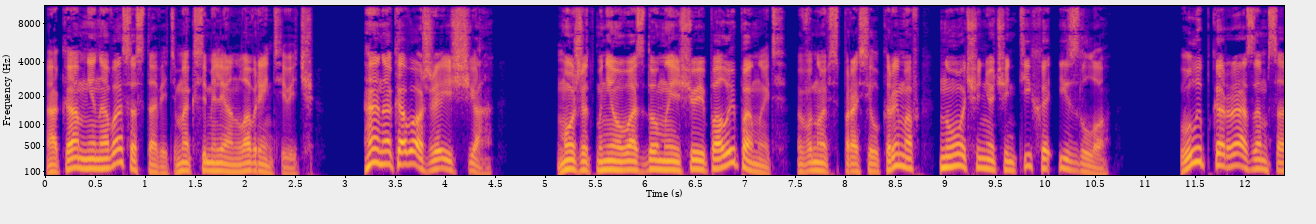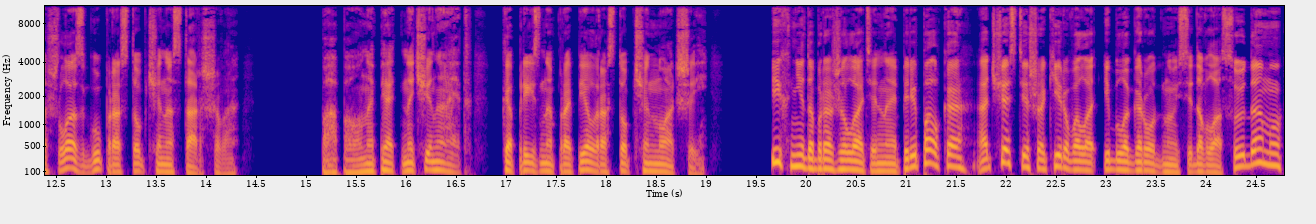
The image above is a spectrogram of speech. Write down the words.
«А камни на вас оставить, Максимилиан Лаврентьевич?» «А на кого же еще?» «Может, мне у вас дома еще и полы помыть?» — вновь спросил Крымов, но очень-очень тихо и зло. Улыбка разом сошла с губ Растопчина-старшего. «Папа, он опять начинает», — капризно пропел Растопчин-младший. Их недоброжелательная перепалка отчасти шокировала и благородную седовласую даму,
